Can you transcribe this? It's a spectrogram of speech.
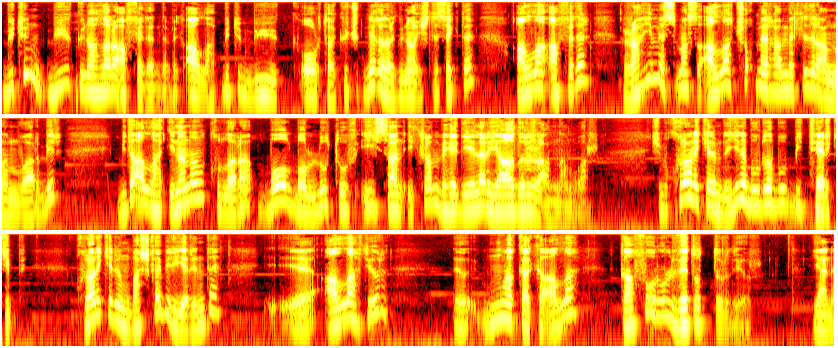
bütün büyük günahları affeden demek. Allah bütün büyük, orta, küçük ne kadar günah işlesek de Allah affeder. Rahim esması Allah çok merhametlidir anlamı var bir. Bir de Allah inanan kullara bol bol lütuf, ihsan, ikram ve hediyeler yağdırır anlamı var. Şimdi Kur'an-ı Kerim'de yine burada bu bir terkip. Kur'an-ı Kerim'in başka bir yerinde e, Allah diyor e, muhakkak Allah gafurul veduttur diyor. Yani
